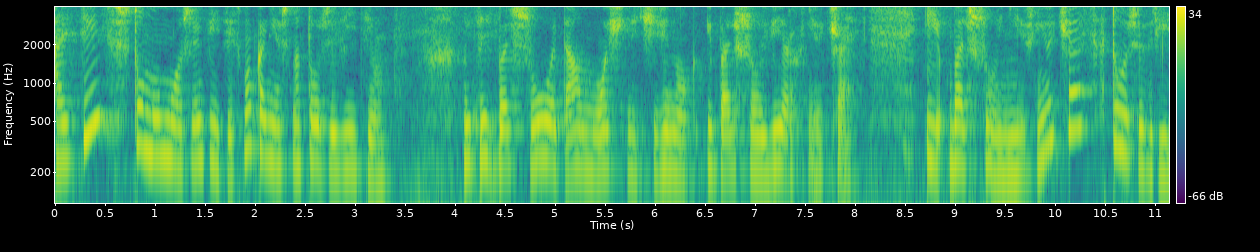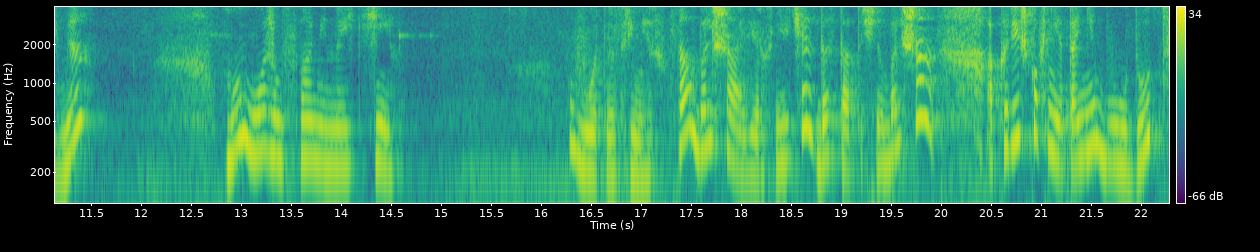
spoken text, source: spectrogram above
А здесь что мы можем видеть? Мы, конечно, тоже видим но здесь большой, да, мощный черенок и большую верхнюю часть и большую нижнюю часть. В то же время мы можем с вами найти вот, например, да, большая верхняя часть, достаточно большая, а корешков нет, они будут,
